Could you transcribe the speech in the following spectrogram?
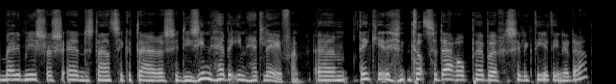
bij de ministers en de staatssecretarissen die zin hebben in het leven. Ehm, denk je dat ze daarop hebben geselecteerd inderdaad?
